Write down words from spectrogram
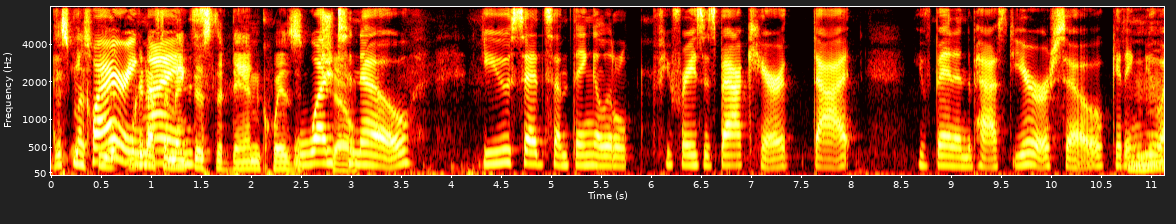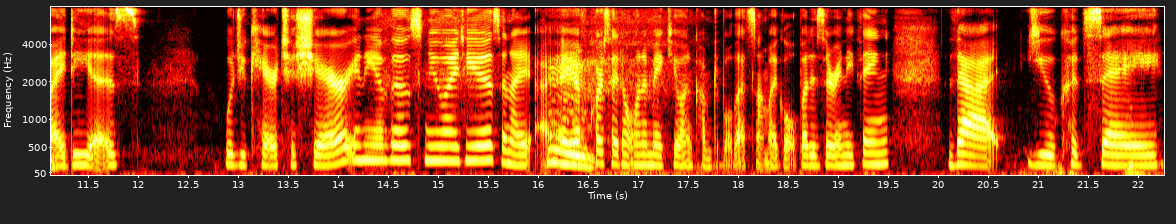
This must be. Inquiring we're gonna have to make minds this the Dan Quiz want show. to know you said something a little few phrases back here that you've been in the past year or so getting new Mm-hmm. ideas would you care to share any of those new ideas and I, I, I Hmm. of course i don't want to make you uncomfortable that's not my goal but is there anything that you could say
